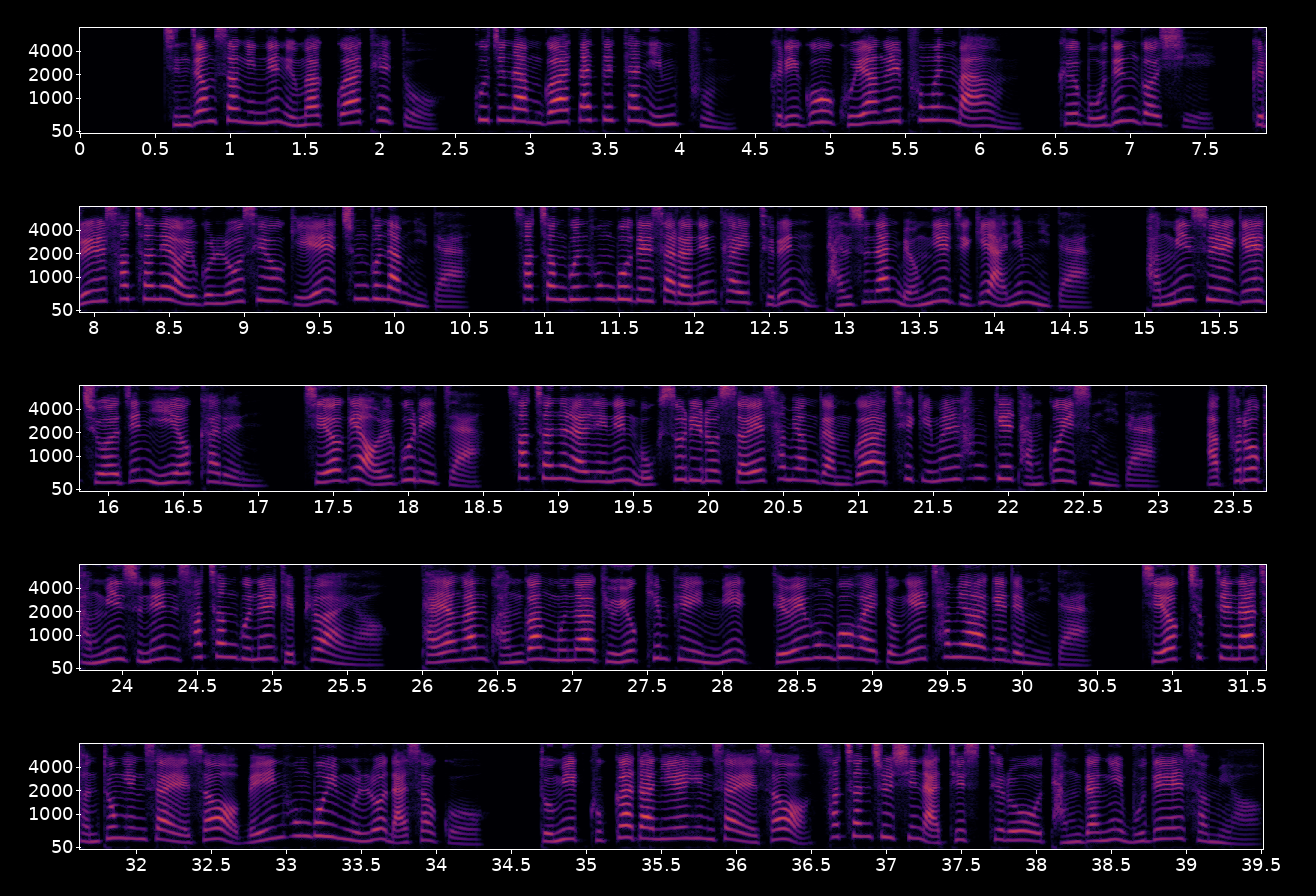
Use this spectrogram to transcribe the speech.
진정성 있는 음악과 태도, 꾸준함과 따뜻한 인품, 그리고 고향을 품은 마음, 그 모든 것이 그를 서천의 얼굴로 세우기에 충분합니다. 서천군 홍보대사라는 타이틀은 단순한 명예직이 아닙니다. 박민수에게 주어진 이 역할은 지역의 얼굴이자 서천을 알리는 목소리로서의 사명감과 책임을 함께 담고 있습니다. 앞으로 박민수는 서천군을 대표하여 다양한 관광문화 교육 캠페인 및 대외 홍보 활동에 참여하게 됩니다. 지역 축제나 전통 행사에서 메인 홍보 인물로 나서고 도 및 국가 단위의 행사에서 서천 출신 아티스트로 당당히 무대에 서며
